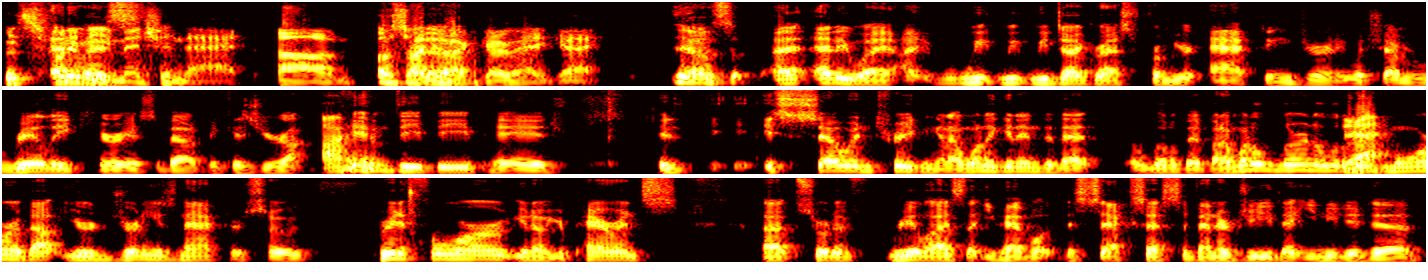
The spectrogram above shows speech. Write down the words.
It's funny that you mentioned that. Um, oh, sorry. Go ahead. Go ahead. Go ahead. Yeah. So, uh, anyway, I, we, we we digress from your acting journey, which I'm really curious about because your IMDb page is is so intriguing, and I want to get into that a little bit. But I want to learn a little Yeah. bit more about your journey as an actor. So, three to four, you know, your parents uh, sort of realized that you have this excess of energy that you needed to.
